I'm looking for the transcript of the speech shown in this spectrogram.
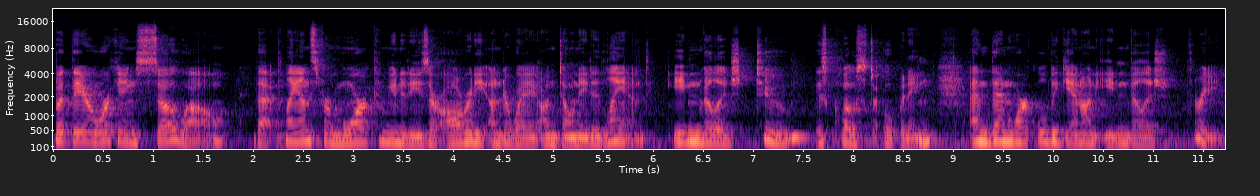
but they are working so well that plans for more communities are already underway on donated land. Eden Village 2 is close to opening, and then work will begin on Eden Village 3.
